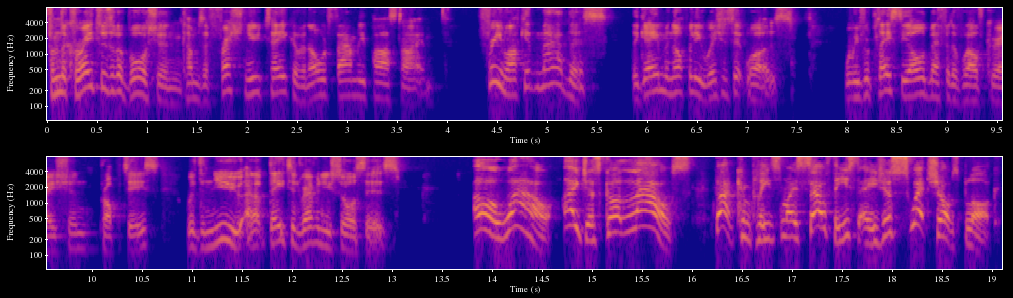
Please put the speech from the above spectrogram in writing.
From the creators of abortion comes a fresh new take of an old family pastime free market madness, the game Monopoly wishes it was. We've replaced the old method of wealth creation, properties, with the new and updated revenue sources. Oh, wow! I just got Laos! That completes my Southeast Asia sweatshops block.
